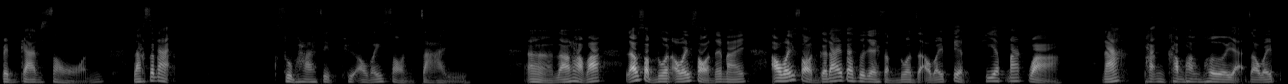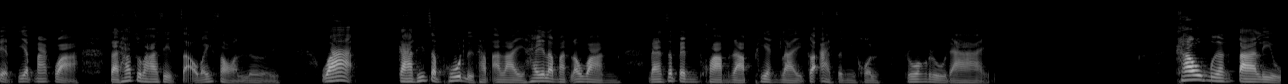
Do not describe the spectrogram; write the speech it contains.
เป็นการสอนลักษณะสุภาษิตคือเอาไว้สอนใจอ่าแล้วถามว่าแล้วสำนวนเอาไว้สอนได้ไหม เอาไว้สอนก็ได้แต่ส่วนใหญ่สำนวนจะเอาไว้เปรียบเทียบมากกว่านะพังคำพังเพยอะจะเอาไว้เปรียบเทียบมากกว่า แต่ถ้าสุภาษิตจะเอาไว้สอนเลย ว่าการที่จะพูดหรือทำอะไรให้ระมัดระวัง แม้จะเป็นความลับเพียงไรก็อาจจะมีคนร่วงรู้ได้ เข้าเมืองตาหลิว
